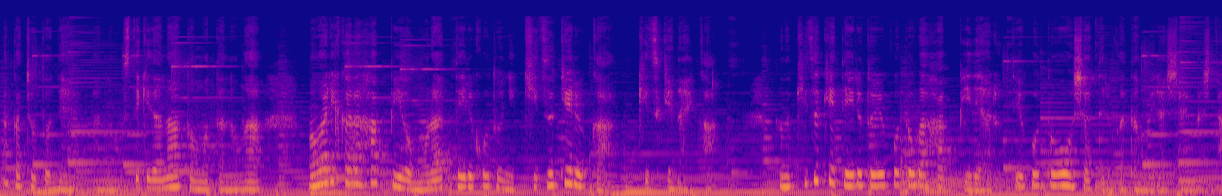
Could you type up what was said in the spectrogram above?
なんかちょっとねあの素敵だなと思ったのが周りからハッピーをもらっていることに気づけるか気づけないか。その気づけているということがハッピーであるっていうことをおっしゃってる方もいらっしゃいました。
